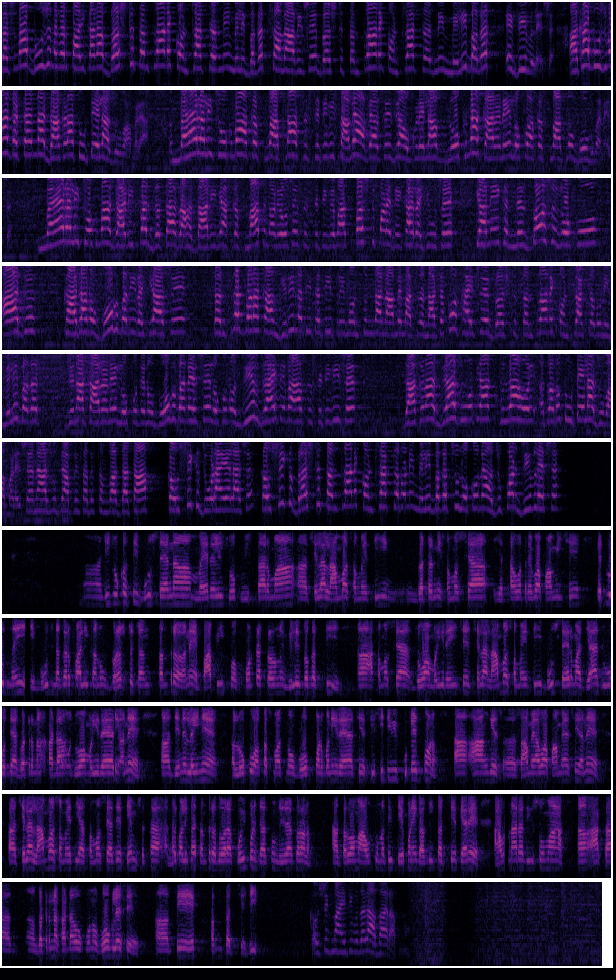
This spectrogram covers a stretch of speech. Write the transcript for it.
કચ્છમાં ભુજ નગરપાલિકાના ભ્રષ્ટ તંત્ર અને કોન્ટ્રાક્ટરની મિલીભગત સામે આવી છે. ભ્રષ્ટ તંત્ર અને કોન્ટ્રાક્ટરની મિલીભગત એ જીવ લે છે. આખા ભુજમાં ગટરના ઢાંકણા તૂટેલા જોવા મળ્યા. મહેર અલી ચોકમાં અકસ્માતના સીસીટીવી સામે આવ્યા છે, જ્યાં ઉખડેલા બ્લોકના કારણે લોકો અકસ્માતનો ભોગ બને છે. મહેર અલી ચોકમાં ગાડી પર જતા રાહદારીને અકસ્માત નડ્યો છે. સીસીટીવીમાં સ્પષ્ટપણે દેખાઈ રહ્યું છે કે અનેક નિર્દોષ લોકો આજ કાઢાનો ભોગ બની રહ્યા છે. તંત્ર દ્વારા કામગીરી નથી થતી. પ્રી મોન્સૂનના નામે માત્ર નાટકો થાય છે. ભ્રષ્ટ તંત્ર અને કોન્ટ્રાક્ટરોની મિલીભગત, જેના કારણે લોકો તેનો ભોગ બને છે. લોકોનો જીવ જાય તેવા આ સીસીટીવી છે. ઢાંકણા જ્યાં જુઓ ત્યાં ખુલ્લા હોય અથવા તો તૂટેલા જોવા મળે છે. અને આજ મુદ્દે આપણી સાથે સંવાદદાતા કૌશિક જોડાયેલા છે. કૌશિક ભ્રષ્ટ તંત્ર અને કોન્ટ્રાક્ટરોની મિલીભગત શું લોકોને હજુ પણ જીવ લેશે? જી, ચોક્કસથી ભુજ શહેરના મહેરેલી ચોક વિસ્તારમાં છેલ્લા લાંબા સમયથી ગટરની સમસ્યા યથાવત રહેવા પામી છે. એટલું જ નહીં, ભુજ નગરપાલિકાનું ભ્રષ્ટ તંત્ર અને પાપી કોન્ટ્રાક્ટરોની મિલીભગતથી આ સમસ્યા જોવા મળી રહી છે. છેલ્લા લાંબા સમયથી ભુજ શહેરમાં જ્યાં જુઓ ત્યાં ગટરના ખાડાઓ જોવા મળી રહ્યા છે અને જેને લઈને લોકો અકસ્માતનો ભોગ પણ બની રહ્યા છે. સીસીટીવી ફૂટેજ પણ આ અંગે સામે આવવા પામ્યા છે અને છેલ્લા લાંબા સમયથી આ સમસ્યા છે. તેમ છતાં નગરપાલિકા તંત્ર દ્વારા કોઈ પણ જાતનું નિરાકરણ કરવામાં આવતું નથી. તે પણ એક હકીકત છે. ત્યારે આવનારા દિવસોમાં આ ગટરના ખાડાઓ કોનો ભોગ લેશે તે એક હકીકત છે. જી. કૌશિક, માહિતી બદલ આભાર આપનો.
